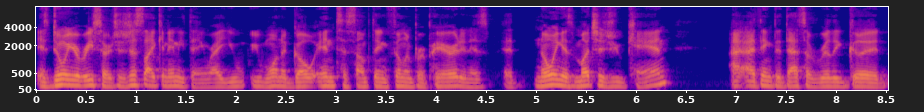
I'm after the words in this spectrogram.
is doing your research is just like in anything, right? You you want to go into something feeling prepared and as knowing as much as you can. I, I think that that's a really good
